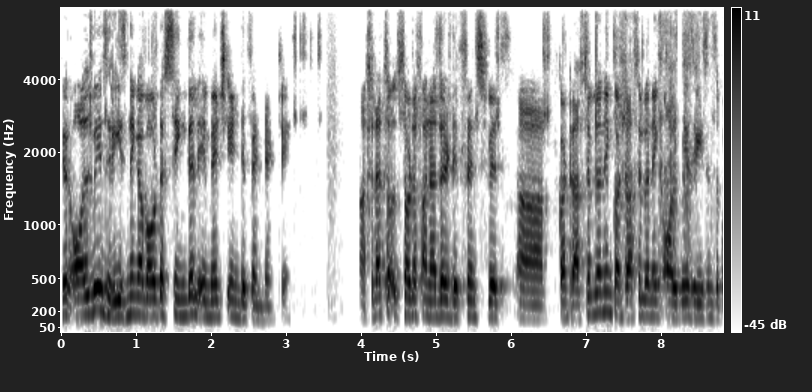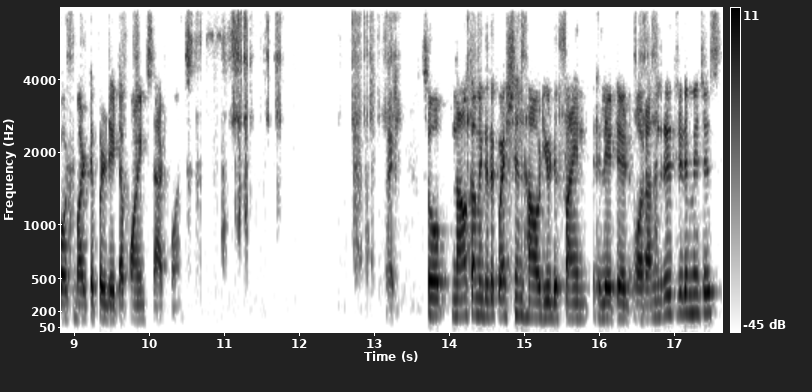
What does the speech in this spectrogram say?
you're always reasoning about a single image independently. Uh, so that's a, sort of another difference with uh, contrastive learning. Contrastive learning always reasons about multiple data points at once. Right. So now coming to the question, how do you define related or unrelated images?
